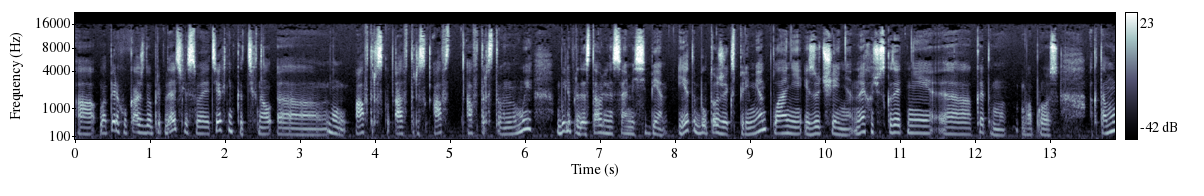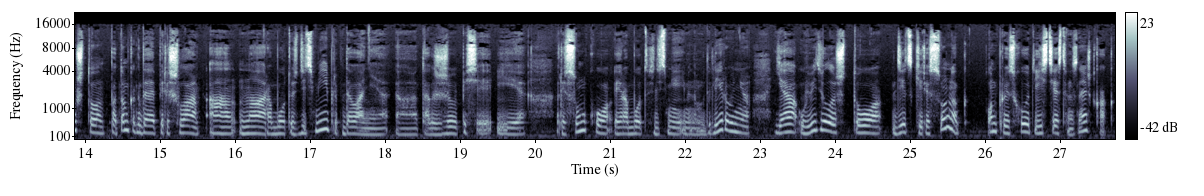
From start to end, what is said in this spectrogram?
а, во-первых, у каждого преподавателя своя техника, техно, э, ну, авторск, авторс, ав, авторство, но мы были предоставлены сами себе. И это был тоже эксперимент в плане изучения. Но я хочу сказать не э, к этому вопрос, а к тому, что потом, когда я перешла э, на работу с детьми, преподавание э, также живописи и рисунку, и работы с детьми именно моделированию, я увидела, что детский рисунок он происходит естественно. Знаешь как?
